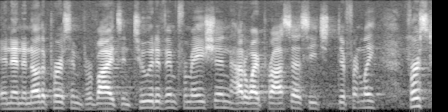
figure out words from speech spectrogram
and then another person provides intuitive information, how do I process each differently? First.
